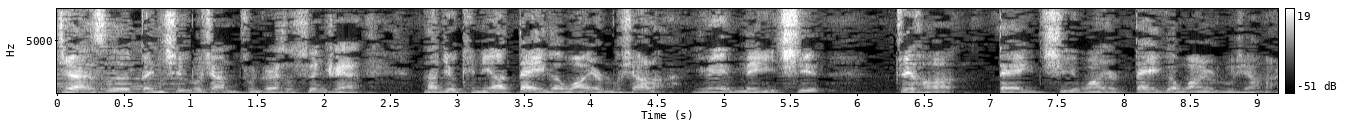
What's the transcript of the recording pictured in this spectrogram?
既然是本期录像主角是孙权，那就肯定要带一个网友录像了，因为每一期最好带一期网友带一个网友录像嘛，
